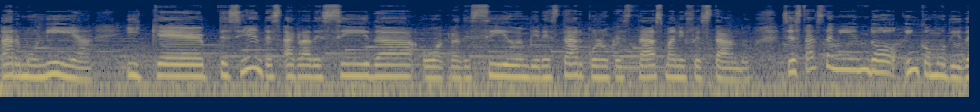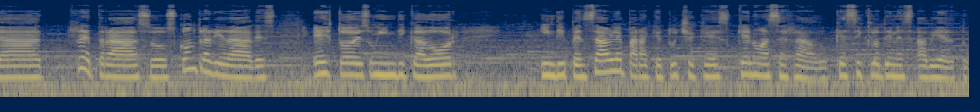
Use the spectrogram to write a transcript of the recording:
armonía y que te sientes agradecida o agradecido en bienestar con lo que estás manifestando. Si estás teniendo incomodidad, retrasos, contrariedades, esto es un indicador indispensable para que tú cheques qué no has cerrado, qué ciclo tienes abierto,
